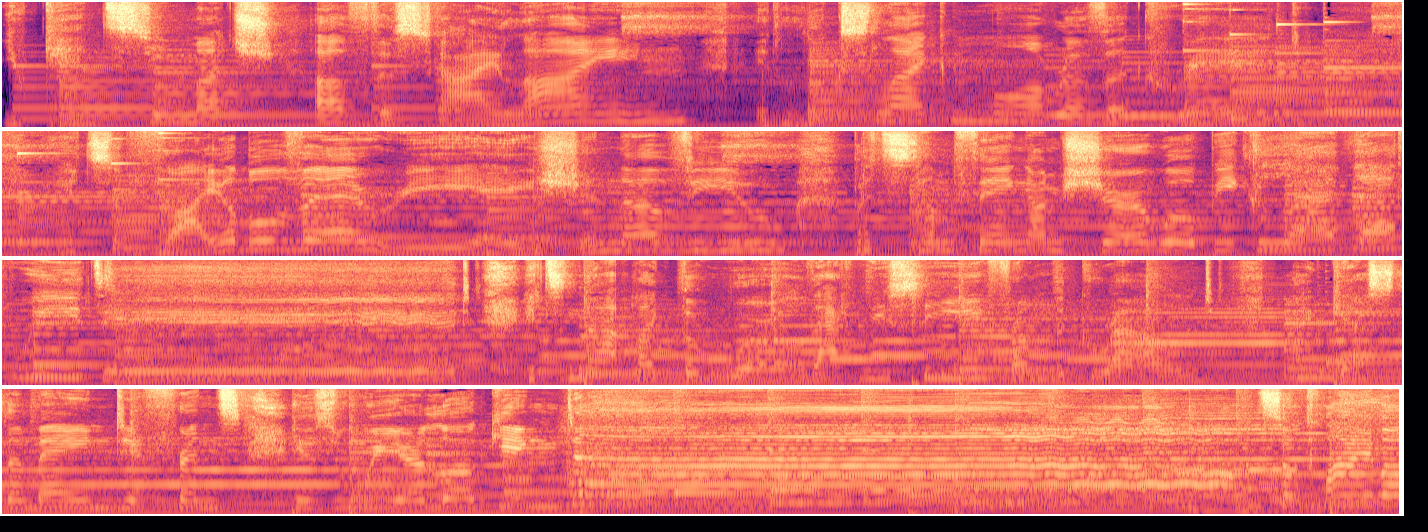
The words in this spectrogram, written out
You can't see much of the skyline. It looks like more of a grid. It's a viable variation of you, but it's something I'm sure we'll be glad that we did. It's not like the world that we see from the ground. I guess the main difference is we're looking down. So climb on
